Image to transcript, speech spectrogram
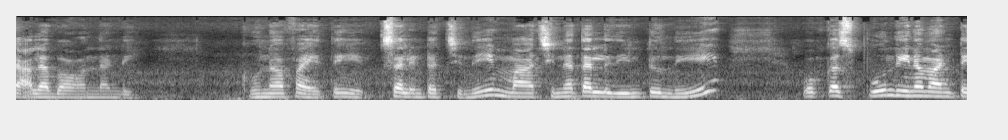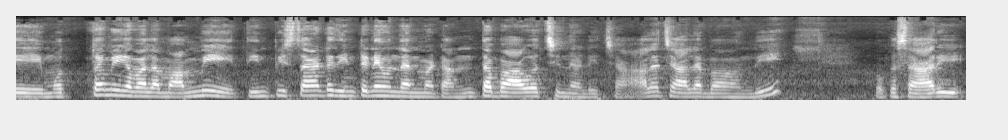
చాలా బాగుందండి. కునాఫా అయితే ఎక్సలెంట్ వచ్చింది. మా చిన్న తల్లి తింటుంది. ఒక్క స్పూన్ తినమంటే మొత్తం ఇక వాళ్ళ మమ్మీ తినిపిస్తా అంటే తింటూనే ఉందన్నమాట అంత బాగా వచ్చిందండి. చాలా చాలా బాగుంది. ఒకసారి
